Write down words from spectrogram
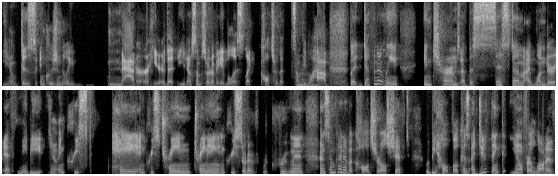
you know does inclusion really matter here that you know some sort of ableist like culture that some mm. people have but definitely in terms of the system i wonder if maybe you know increased pay, increased train training, increased sort of recruitment, and some kind of a cultural shift would be helpful. Because I do think, you know, for a lot of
